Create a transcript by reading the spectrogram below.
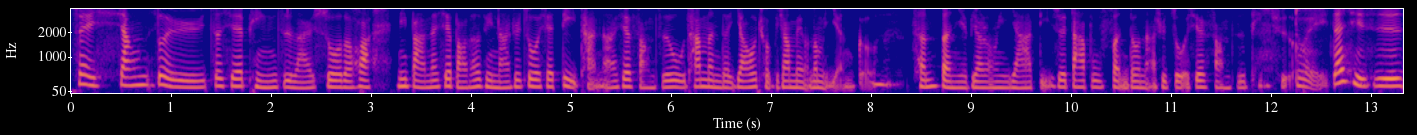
所以，相对于这些瓶子来说的话，你把那些保特瓶拿去做一些地毯啊、一些纺织物，他们的要求比较没有那么严格，嗯，成本也比较容易压低，所以大部分都拿去做一些纺织品去了。对，但其实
